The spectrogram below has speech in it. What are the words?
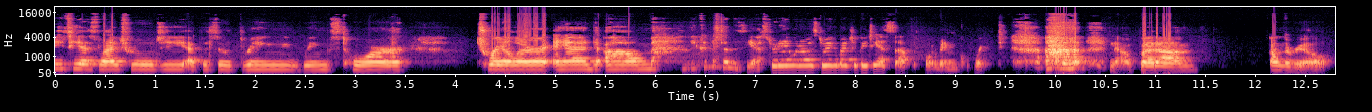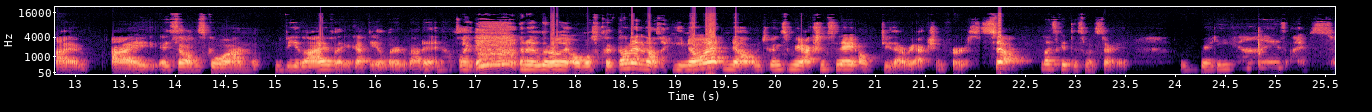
BTS Live Trilogy Episode 3 Wings Tour trailer, and um, they could have done this yesterday when I was doing a bunch of BTS stuff. It would have been great. no, but um, on the real, I I, I saw this go on V Live, like I got the alert about it, and I was like, and I literally almost clicked on it, and I was like, you know what? No, I'm doing some reactions today. I'll do that reaction first. So let's get this one started. Ready, guys? I'm so.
